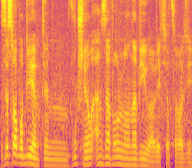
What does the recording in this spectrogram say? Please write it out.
Ze słabo biłem tym włócznią, a za wolno nabiła. Wiecie o co chodzi.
